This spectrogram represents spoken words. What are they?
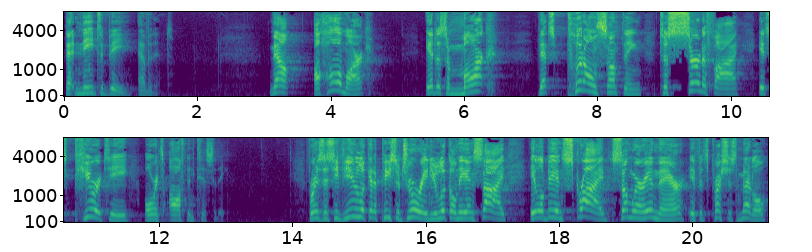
that need to be evident. Now, a hallmark, it is a mark that's put on something to certify its purity or its authenticity. For instance, if you look at a piece of jewelry and you look on the inside, it'll be inscribed somewhere in there, if it's precious metal,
